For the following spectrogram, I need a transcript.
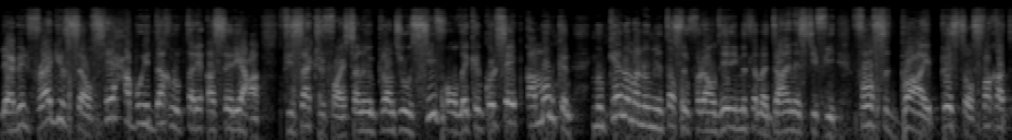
لاعبي ال FragYourself صحيح حبوا يتدخلوا بطريقة سريعة في sacrifice انه يمبلانتيو ال C4 لكن كل شيء يبقى ممكن. ممكنهم إنهم ينتصروا في ال round هذه مثل ما Dynasty في forced buy pistols فقط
